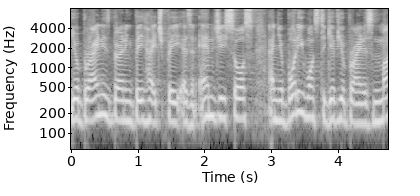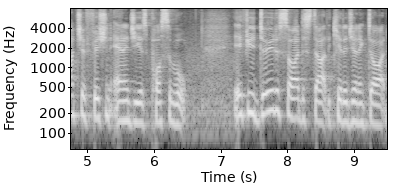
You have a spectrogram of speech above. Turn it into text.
Your brain is burning BHB as an energy source, and your body wants to give your brain as much efficient energy as possible. If you do decide to start the ketogenic diet,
